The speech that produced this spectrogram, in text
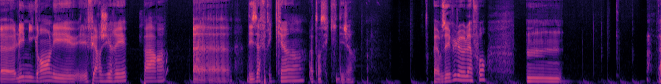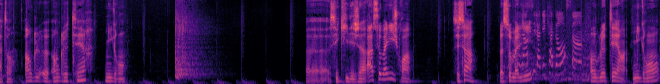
euh, les migrants, les, faire gérer par des Africains. Attends, c'est qui déjà? Vous avez vu l'info? Hum, Attends. Angle- Angleterre, migrants. Euh, c'est qui déjà? Ah, Somalie, je crois. C'est ça. La Somalie. Angleterre, migrants.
